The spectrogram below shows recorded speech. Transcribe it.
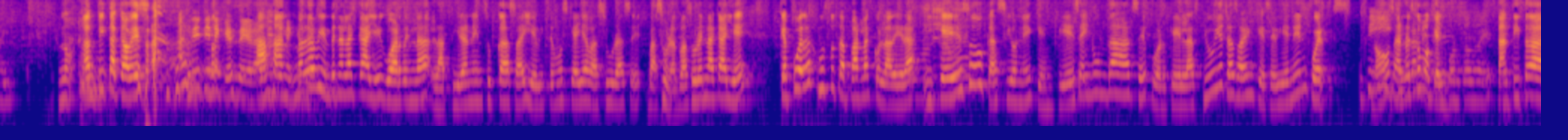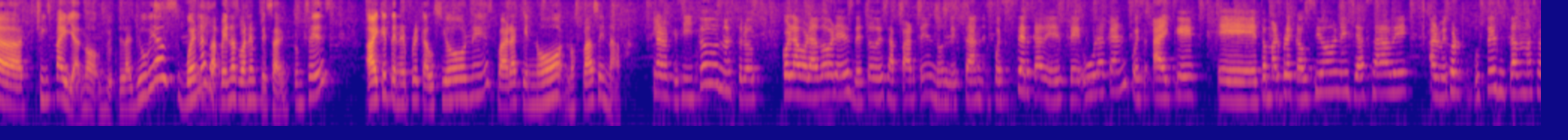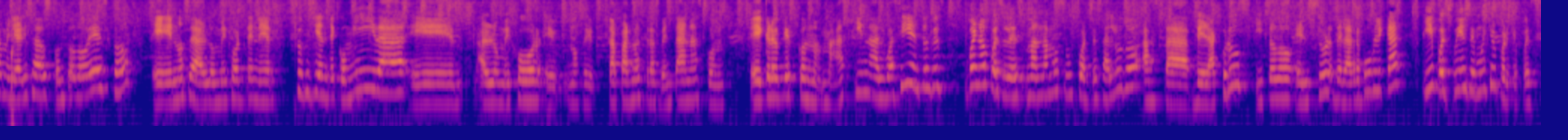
no, tantita cabeza. Así tiene que ser, así Ajá, tiene que no la avienten a la calle, guárdenla, la tiran en su casa y evitemos que haya basuras, eh, basuras, basura en la calle que pueda justo tapar la coladera y que eso ocasione que empiece a inundarse porque las lluvias ya saben que se vienen fuertes, Sí, ¿no? O sea, no es como que el- justamente por todo esto. tantita chispa y ya, no, las lluvias buenas Sí. apenas van a empezar, entonces hay que tener precauciones para que no nos pase nada. Claro que sí, todos nuestros colaboradores de toda esa parte en donde están pues cerca de este huracán, pues hay que eh, tomar precauciones, ya sabe, a lo mejor ustedes están más familiarizados con todo esto, eh, no sé, a lo mejor tener suficiente comida, eh, a lo mejor, eh, no sé, tapar nuestras ventanas con, eh, creo que es con masking, algo así. Entonces, bueno, pues les mandamos un fuerte saludo hasta Veracruz y todo el sur de la República. Y pues cuídense mucho porque pues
